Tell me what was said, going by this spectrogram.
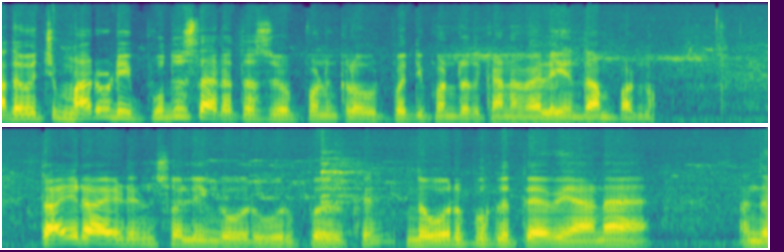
அதை வச்சு மறுபடியும் புதுசாக ரத்த சிவப்பணுக்களை உற்பத்தி பண்ணுறதுக்கான வேலையும் தான் பண்ணும். தைராய்டுன்னு சொல்லி இங்கே ஒரு உறுப்பு இருக்குது இந்த உறுப்புக்கு தேவையான அந்த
